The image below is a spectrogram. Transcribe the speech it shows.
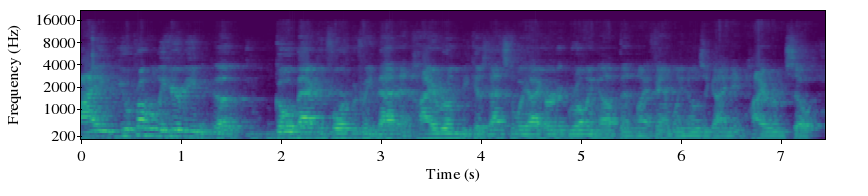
I you'll probably hear me uh, go back and forth between that and Hiram because that's the way I heard it growing up, and my family knows a guy named Hiram. So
